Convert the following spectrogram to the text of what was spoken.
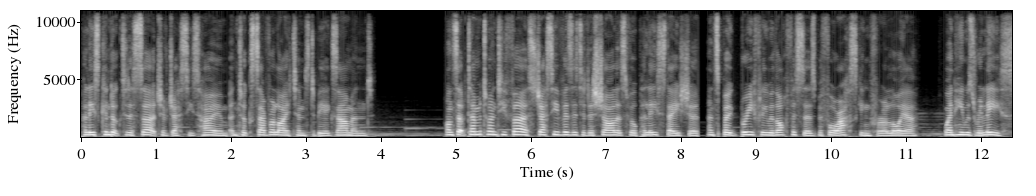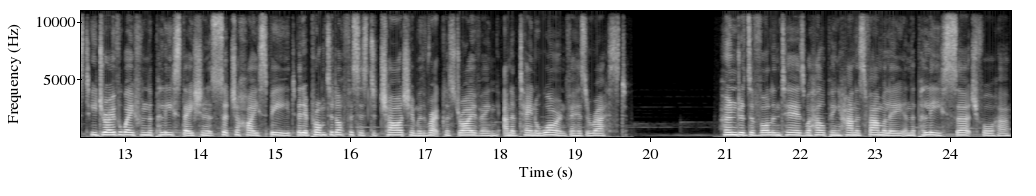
police conducted a search of Jesse's home and took several items to be examined. On September 21st, Jesse visited a Charlottesville police station and spoke briefly with officers before asking for a lawyer. When he was released, he drove away from the police station at such a high speed that it prompted officers to charge him with reckless driving and obtain a warrant for his arrest. Hundreds of volunteers were helping Hannah's family and the police search for her.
